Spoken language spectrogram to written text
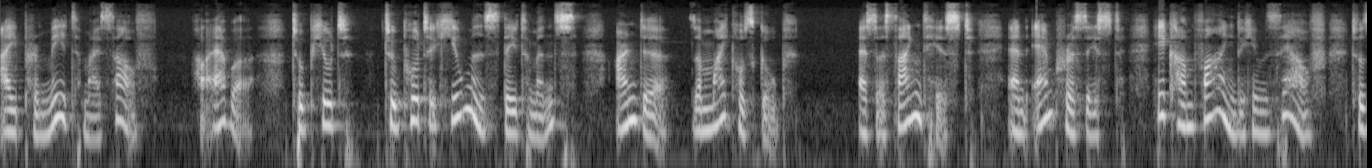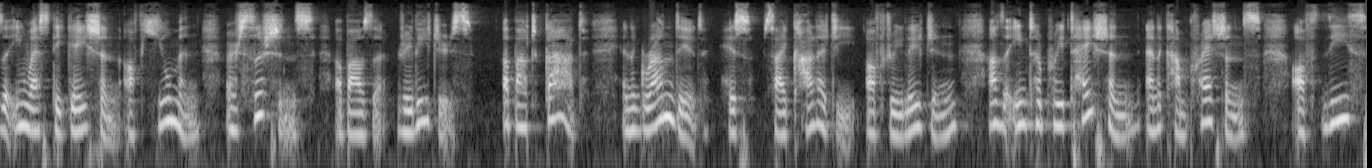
I permit myself, however, to put, to put human statements under the microscope. As a scientist and empiricist, he confined himself to the investigation of human assertions about the religious, about God, and grounded his psychology of religion on the interpretation and compressions of these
